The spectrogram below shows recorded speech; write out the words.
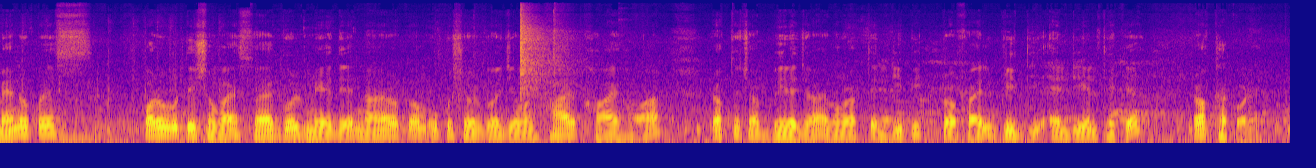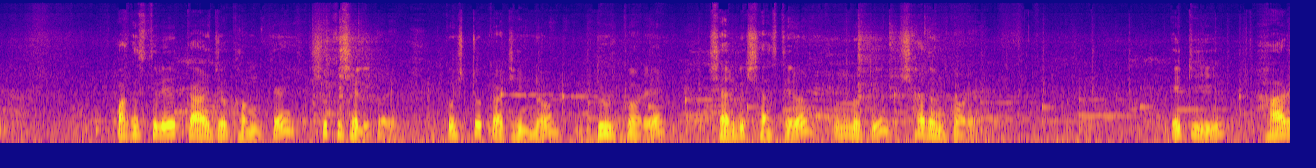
ম্যানোপেস পরবর্তী সময় সয়া গোল্ড মেয়েদের নানা রকম উপসর্গ যেমন হাড় ক্ষয় হওয়া, রক্তচাপ বেড়ে যাওয়া এবং রক্তের লিপিড প্রোফাইল বৃদ্ধি এলডিএল থেকে রক্ষা করে। পাকস্থলীর কার্যক্ষমকে শক্তিশালী করে, কোষ্ঠকাঠিন্য দূর করে সার্বিক স্বাস্থ্যেরও উন্নতি সাধন করে। এটি হাড়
